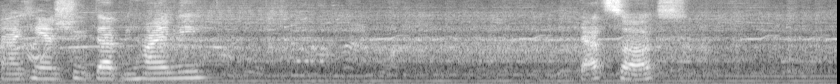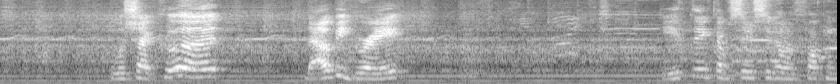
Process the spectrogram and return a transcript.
And I can't shoot that behind me. That sucks. Wish I could. That would be great. Do you think I'm seriously gonna fucking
